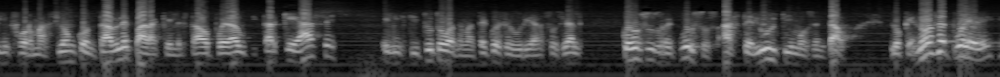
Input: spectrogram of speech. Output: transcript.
información contable para que el Estado pueda auditar qué hace el Instituto Guatemalteco de Seguridad Social con sus recursos hasta el último centavo. Lo que no se puede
